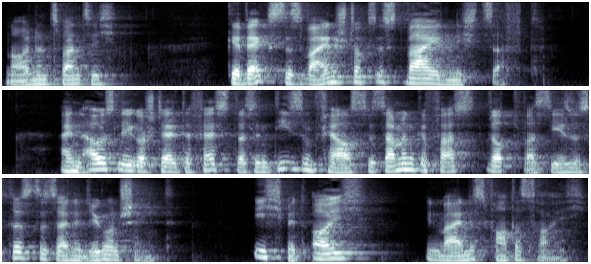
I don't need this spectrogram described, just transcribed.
29. Gewächs des Weinstocks ist Wein, nicht Saft. Ein Ausleger stellte fest, dass in diesem Vers zusammengefasst wird, was Jesus Christus seinen Jüngern schenkt. Ich mit euch in meines Vaters Reich.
